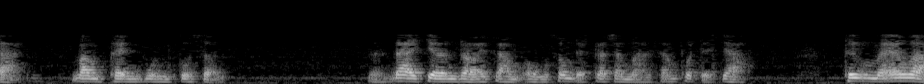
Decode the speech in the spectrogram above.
กาสบำเพ็ญบุญกุศล ได้เจริญรอยตามองค์สมเด็จพระสัมมาสัมพุทธเจ้า ถึงแม้ว่า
